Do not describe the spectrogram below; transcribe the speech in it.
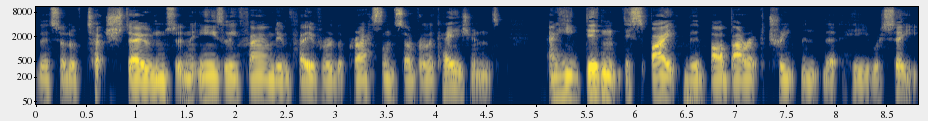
the sort of touchstones and easily found in favour of the press on several occasions. And he didn't, despite the barbaric treatment that he received.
